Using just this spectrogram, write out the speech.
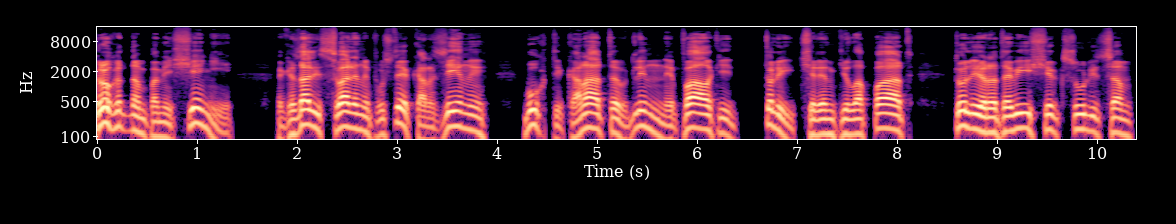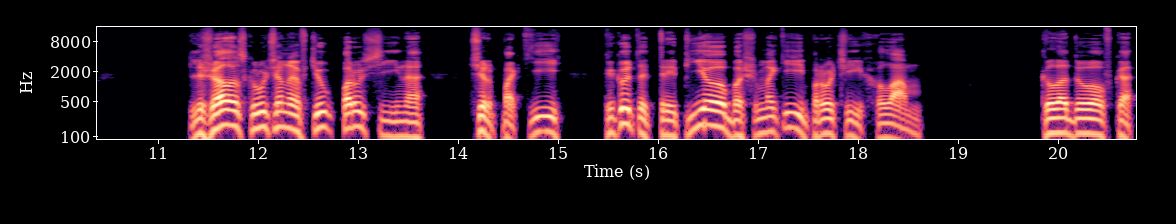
Крохотном помещении оказались свалены пустые корзины, бухты канатов, длинные палки, то ли черенки лопат, то ли ротовищек с улицам. Лежала скрученная в тюк парусина, черпаки, какое-то тряпье, башмаки и прочий хлам. Кладовка,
